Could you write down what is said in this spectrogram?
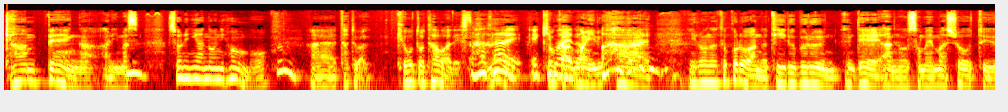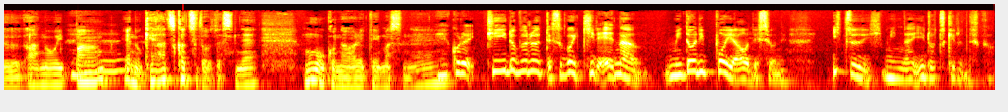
キャンペーンがあります。うん、それにあの日本も、うん、例えば京都タワーですとかね、はい、駅前の。まあ、い はい、いろんなところをあのティールブルーであの染めましょうというあの一般への啓発活動ですね。もう行われていますね。えこれティールブルーってすごい綺麗な緑っぽい青ですよね。いつみんな色つけるんですか？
